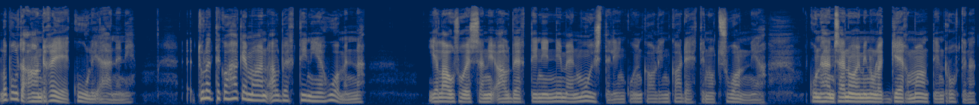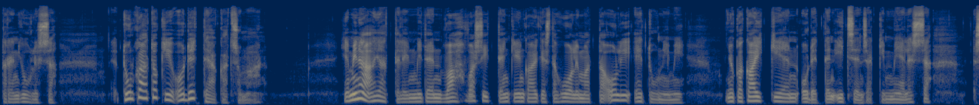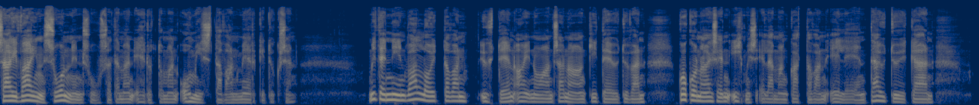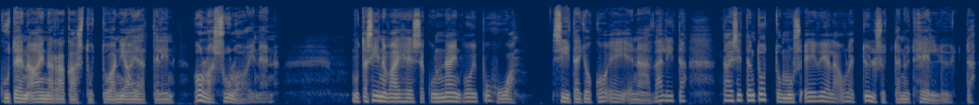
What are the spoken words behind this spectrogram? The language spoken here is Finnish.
Lopulta André kuuli ääneni. Tuletteko hakemaan Albertinia huomenna? Ja lausuessani Albertinin nimen muistelin, kuinka olin kadehtinut Suonnia, kun hän sanoi minulle Germantin ruhtinattaren juhlissa, tulkaa toki Odettea katsomaan. Ja minä ajattelin, miten vahva sittenkin kaikesta huolimatta oli etunimi, joka kaikkien Odetten itsensäkin mielessä sai vain Suonnin suussa tämän ehdottoman omistavan merkityksen. Miten niin valloittavan, yhteen ainoaan sanaan kiteytyvän, kokonaisen ihmiselämän kattavan eleen täytyikään, kuten aina rakastuttuani ajattelin, olla suloinen. Mutta siinä vaiheessa, kun näin voi puhua, siitä joko ei enää välitä, tai sitten tottumus ei vielä ole tylsyttänyt hellyyttä,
